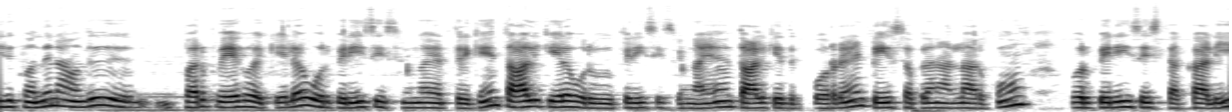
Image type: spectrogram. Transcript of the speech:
இதுக்கு வந்து நான் வந்து பருப்பு வேக வைக்கையில் ஒரு பெரிய சைஸ் வெங்காயம் எடுத்திருக்கேன். தாளிக்கையில் ஒரு பெரிய சைஸ் வெங்காயம் தாளிக்கிறதுக்கு போடுறேன். டேஸ்ட் அப்போ தான் நல்லாயிருக்கும் ஒரு பெரிய சைஸ் தக்காளி.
